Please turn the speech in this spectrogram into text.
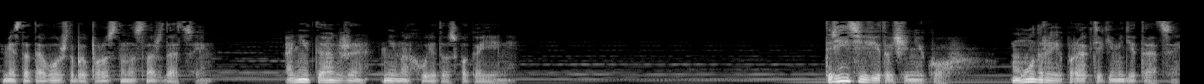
вместо того, чтобы просто наслаждаться им. Они также не находят успокоения. Третий вид учеников – мудрые практики медитации.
